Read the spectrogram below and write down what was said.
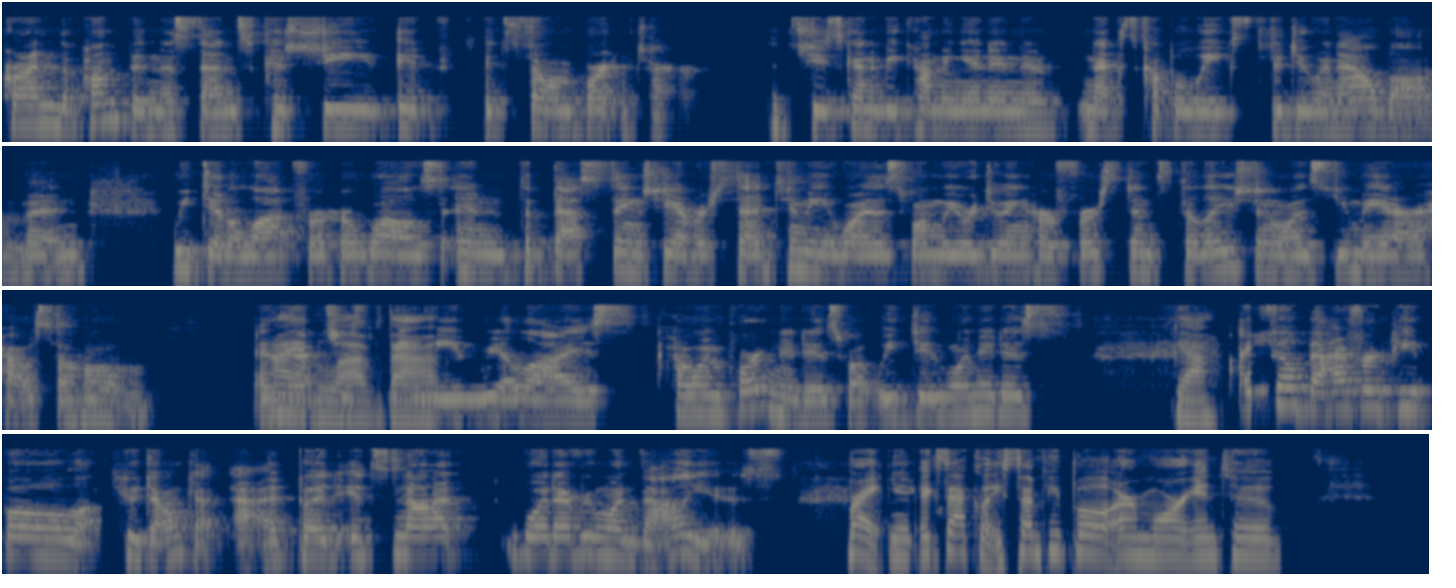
prime the pump in a sense because she it it's so important to her. And she's going to be coming in in the next couple weeks to do an album, and we did a lot for her walls. And the best thing she ever said to me was when we were doing her first installation was, "You made our house a home," and I that love just that. made me realize how important it is what we do when it is Yeah. I feel bad for people who don't get that, but it's not what everyone values. Right. Yeah. Exactly. Some people are more into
